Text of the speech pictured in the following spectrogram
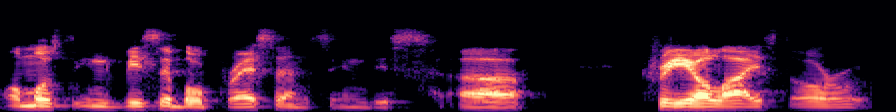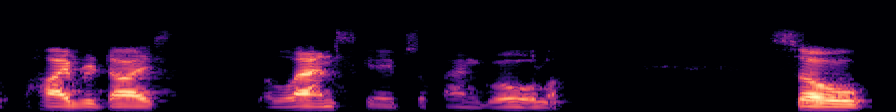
almost invisible presence in this uh, creolized or hybridized landscapes of Angola. So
